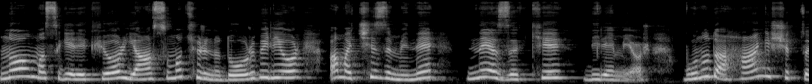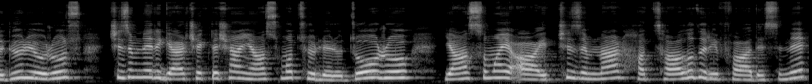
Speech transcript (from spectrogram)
Ne olması gerekiyor? Yansıma türünü doğru biliyor ama çizimini ne yazık ki bilemiyor. Bunu da hangi şıkta görüyoruz? Çizimleri gerçekleşen yansıma türleri doğru, yansımaya ait çizimler hatalıdır ifadesini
